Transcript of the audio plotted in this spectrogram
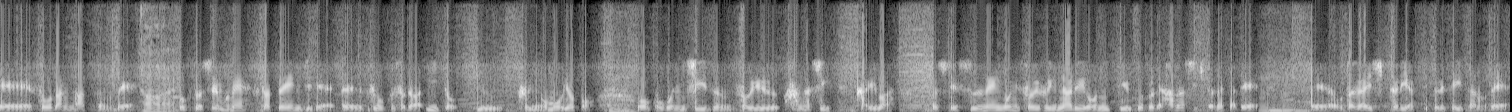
えー、相談があったので、はい、僕としてもね、2つ演じで、えー、すごくそれはいいというふうに思うよと、うん、ここ2シーズン、そういう話、会話、そして数年後にそういうふうになるようにっていうことで話してきた中で、うん、えー、お互いしっかりやってくれていたので、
